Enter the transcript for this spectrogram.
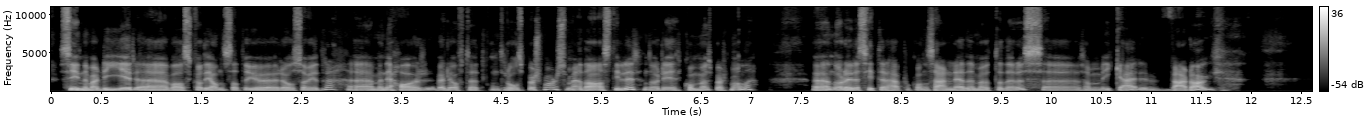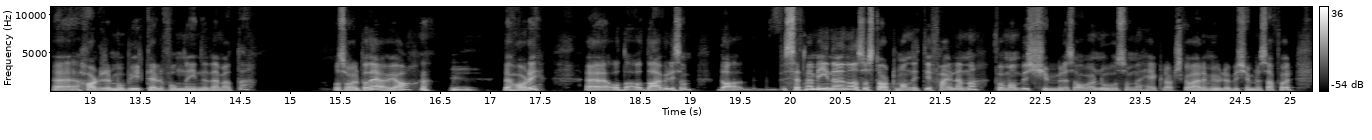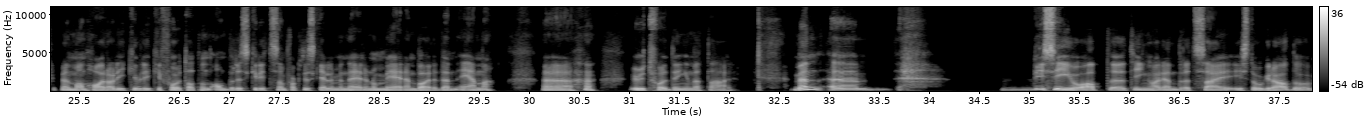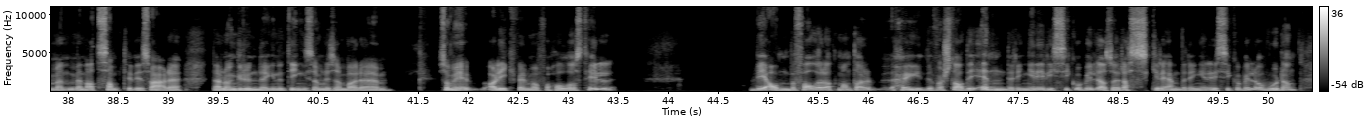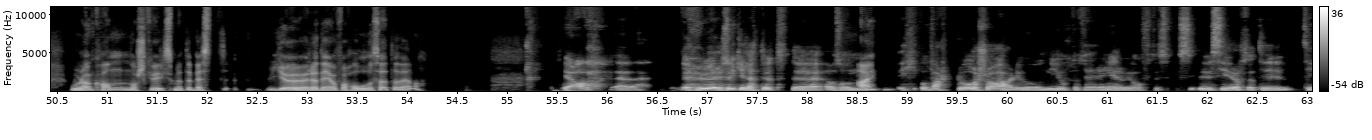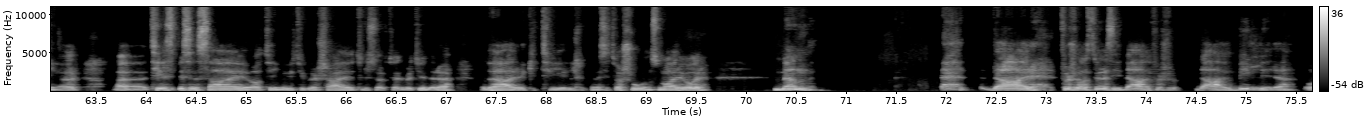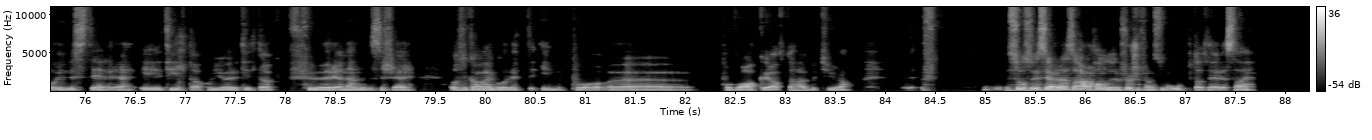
sine verdier, eh, hva skal de ansatte gjøre osv. Eh, men jeg har veldig ofte et kontrollspørsmål som jeg da stiller når de kommer med spørsmålet. Eh, når dere sitter her på konsernledermøtet deres, som ikke er hver dag, har dere mobiltelefonen inn i det møtet? Og svaret på det er jo ja. Mm. Det har de. Uh, og, da, og da, er vi liksom, da, Sett med mine øyne, så starter man litt i feil ende. For man bekymrer seg over noe som det helt klart skal være mulig å bekymre seg for, men man har allikevel ikke foretatt noen andre skritt som faktisk eliminerer noe mer enn bare den ene uh, utfordringen dette er. Men uh, vi sier jo at ting har endret seg i stor grad, og, men, men, at samtidig så er det, det er noen grunnleggende ting som liksom bare som vi allikevel må forholde oss til vi anbefaler at man tar høyde for stadig endringer i risikobildet, altså raskere endringer i risikobildet. og Hvordan, hvordan kan norske virksomheter best gjøre det og forholde seg til det? da? Ja, eh, det høres jo ikke lett ut. Det, altså, og hvert år så er det jo nye oppdateringer. og Vi, ofte, sier ofte at ting har uh, tilspisser seg og ting utvikler seg, trusselaktører blir tydeligere. og Det er jo ikke tvil med situasjonen som er i år. Men det er først og fremst vil jeg si, det er, det er, jo billigere å investere i tiltak og gjøre tiltak før en hendelse skjer. Og så kan jeg gå litt inn på, uh, på hva akkurat det her betyr. Da. Sånn som vi ser det, så handler det først og fremst om å oppdatere seg.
